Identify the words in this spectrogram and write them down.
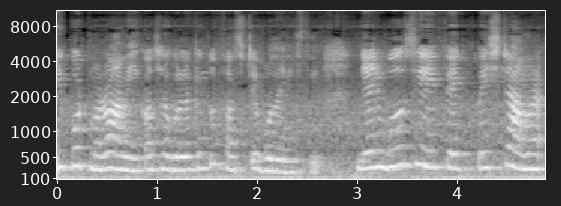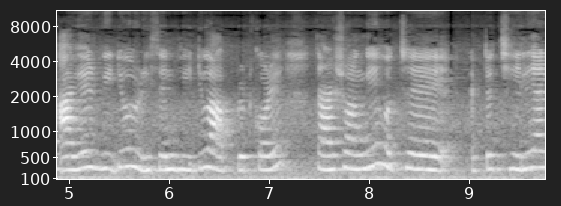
রিপোর্ট মারো। আমি এই কথাগুলো কিন্তু ফার্স্টে বলে নিছি। দেন বলছি, এই ফেক পেজটা আমার আগের ভিডিও রিসেন্ট ভিডিও আপলোড করে। তার সঙ্গে হচ্ছে একটা ছেলে আর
